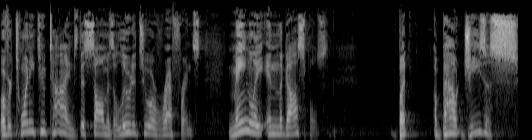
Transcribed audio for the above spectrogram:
Over 22 times, this psalm is alluded to or referenced, mainly in the Gospels, but about Jesus.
